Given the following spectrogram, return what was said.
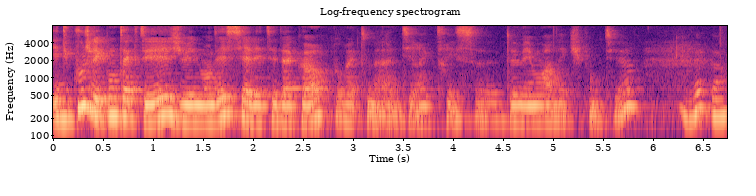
Et du coup, je l'ai contactée, je lui ai demandé si elle était d'accord pour être ma directrice euh, de mémoire d'acupuncture. D'accord.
